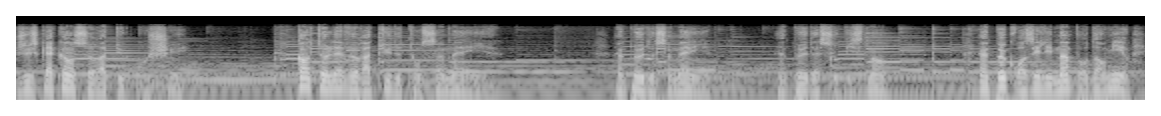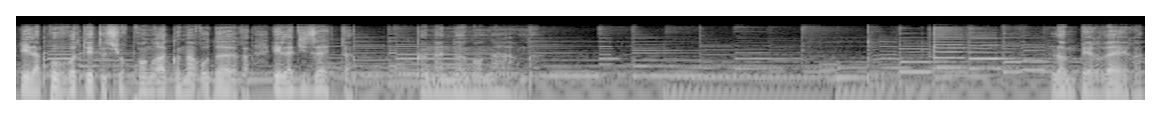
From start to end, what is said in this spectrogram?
jusqu'à quand seras-tu couché? Quand te lèveras-tu de ton sommeil? Un peu de sommeil, un peu d'assoupissement, un peu croiser les mains pour dormir, et la pauvreté te surprendra comme un rôdeur, et la disette comme un homme en armes. L'homme pervers,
